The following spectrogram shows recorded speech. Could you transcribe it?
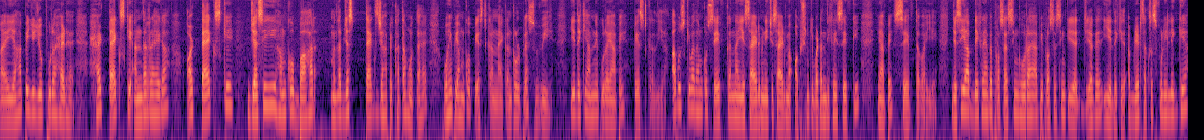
यहाँ पे ये जो पूरा हेड है हेड टैक्स के अंदर रहेगा और टैक्स के जैसे ही हमको बाहर मतलब जस्ट टैक्स जहाँ पे ख़त्म होता है, वहीं पे हमको पेस्ट करना है कंट्रोल प्लस वी ये देखिए हमने पूरा यहाँ पे पेस्ट कर दिया। अब उसके बाद हमको सेव करना है, ये साइड में, नीचे साइड में ऑप्शन की बटन दिख रही है सेव की, यहाँ पे सेव दबाइए। जैसे ही आप देख रहे हैं यहाँ पे प्रोसेसिंग हो रहा है, अभी प्रोसेसिंग की जगह, ये देखिए अपडेट सक्सेसफुली लिख गया,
